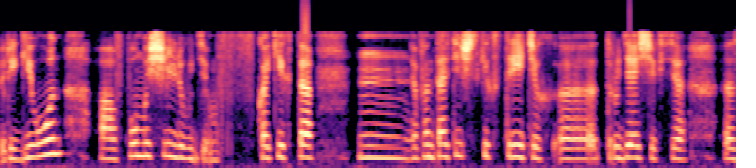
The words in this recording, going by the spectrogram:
регион а, в помощи людям, в каких-то фантастических встречах э, трудящихся э,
